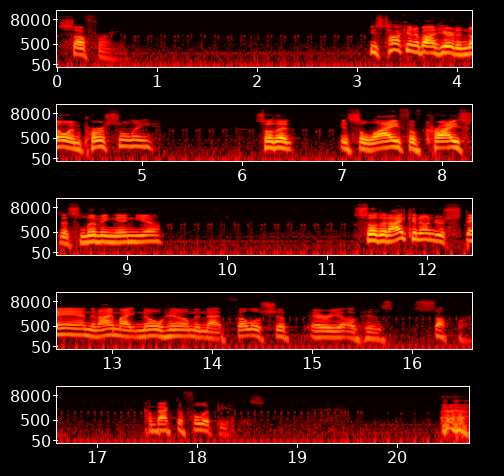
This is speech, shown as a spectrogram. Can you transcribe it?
suffering, he's talking about here to know him personally so that it's the life of Christ that's living in you, so that I can understand and I might know him in that fellowship area of his suffering. Come back to Philippians.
